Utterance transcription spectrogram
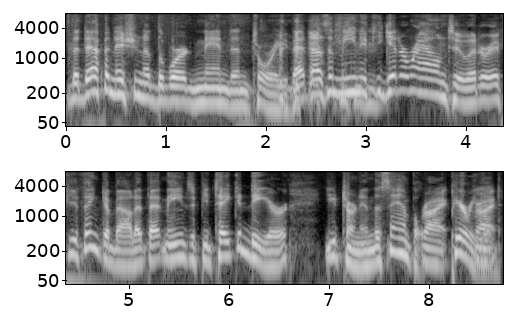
the definition of the word mandatory. That doesn't mean if you get around to it or if you think about it. That means if you take a deer, you turn in the sample. Right. Period. Right.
